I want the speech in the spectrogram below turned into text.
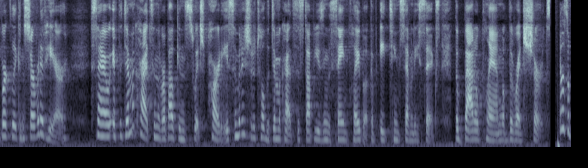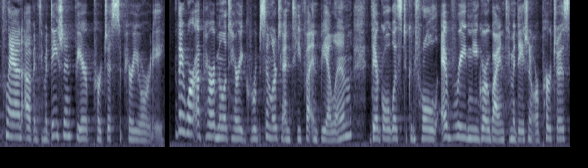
Berkeley conservative here. So, if the Democrats and the Republicans switched parties, somebody should have told the Democrats to stop using the same playbook of 1876, the battle plan of the red shirts. It was a plan of intimidation, fear, purchase, superiority. They were a paramilitary group similar to Antifa and BLM. Their goal was to control every Negro by intimidation or purchase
